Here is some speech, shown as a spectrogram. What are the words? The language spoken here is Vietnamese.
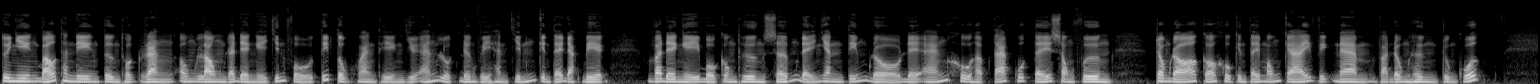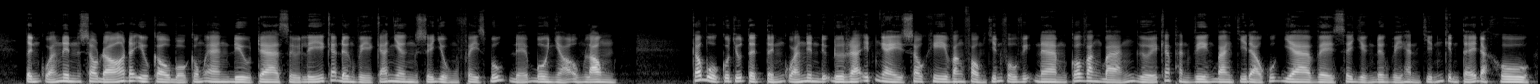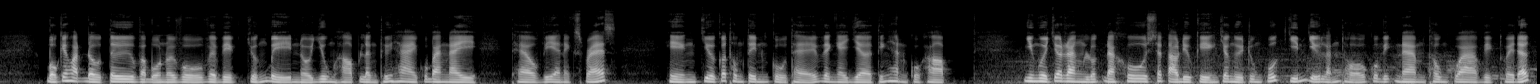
Tuy nhiên, báo Thanh niên tường thuật rằng ông Long đã đề nghị chính phủ tiếp tục hoàn thiện dự án luật đơn vị hành chính kinh tế đặc biệt và đề nghị Bộ Công Thương sớm đẩy nhanh tiến độ đề án khu hợp tác quốc tế song phương, trong đó có khu kinh tế Móng Cái Việt Nam và Đông Hưng Trung Quốc. Tỉnh Quảng Ninh sau đó đã yêu cầu Bộ Công an điều tra xử lý các đơn vị cá nhân sử dụng Facebook để bôi nhọ ông Long. Cáo buộc của Chủ tịch tỉnh Quảng Ninh được đưa ra ít ngày sau khi Văn phòng Chính phủ Việt Nam có văn bản gửi các thành viên Ban chỉ đạo quốc gia về xây dựng đơn vị hành chính kinh tế đặc khu, Bộ Kế hoạch Đầu tư và Bộ Nội vụ về việc chuẩn bị nội dung họp lần thứ hai của ban này, theo VN Express. Hiện chưa có thông tin cụ thể về ngày giờ tiến hành cuộc họp. Nhiều người cho rằng luật đặc khu sẽ tạo điều kiện cho người Trung Quốc chiếm giữ lãnh thổ của Việt Nam thông qua việc thuê đất.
